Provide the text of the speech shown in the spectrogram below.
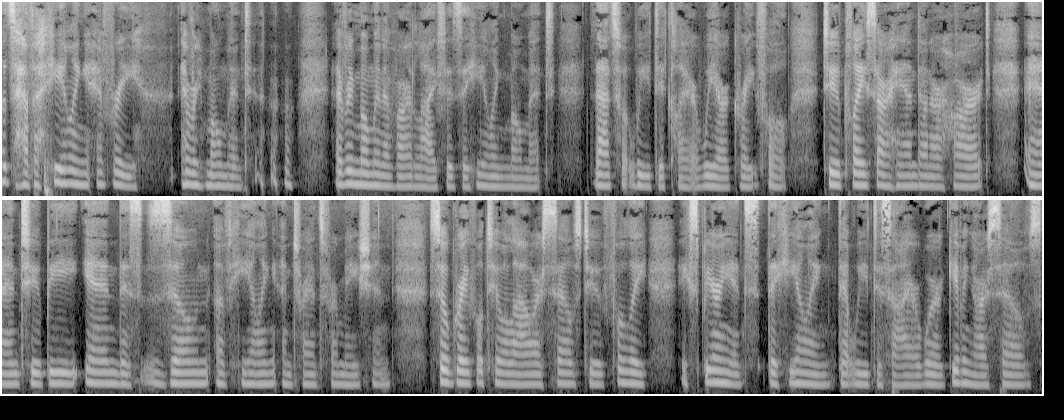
Let's have a healing every every moment. every moment of our life is a healing moment. That's what we declare. We are grateful to place our hand on our heart and to be in this zone of healing and transformation. So grateful to allow ourselves to fully experience the healing that we desire. We're giving ourselves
